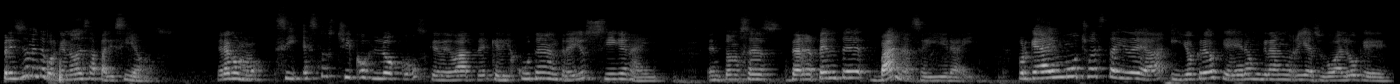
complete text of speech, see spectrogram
precisamente porque no desaparecíamos. Era como, sí, estos chicos locos que debaten, que discuten entre ellos, siguen ahí. Entonces, de repente van a seguir ahí. Porque hay mucho esta idea, y yo creo que era un gran riesgo, algo que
